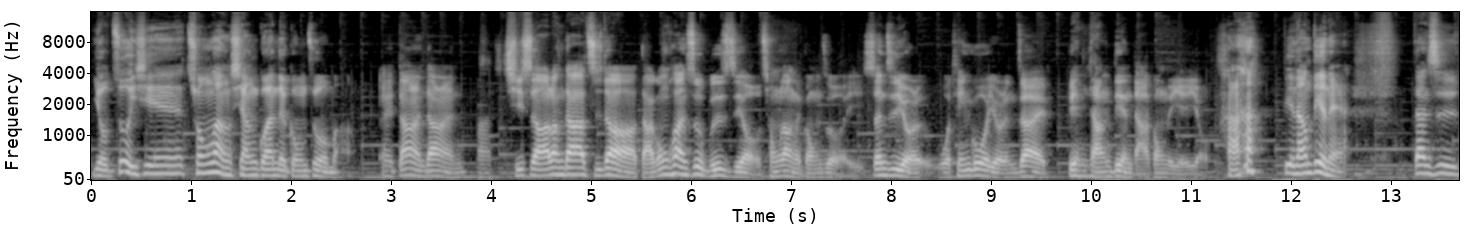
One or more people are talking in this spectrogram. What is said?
有做一些冲浪相关的工作吗？哎，当然当然啊，其实啊，让大家知道啊，打工换宿不是只有冲浪的工作而已，甚至有我听过有人在便当店打工的也有。哈，便当店呢？但是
